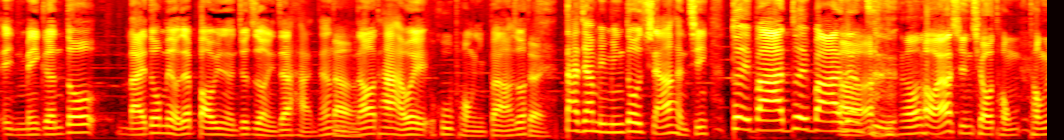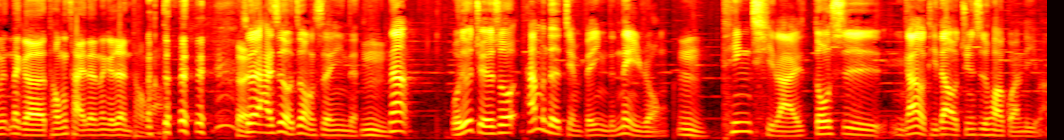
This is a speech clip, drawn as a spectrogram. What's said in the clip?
哎，每个人都来都没有在抱怨的，就只有你在喊。然后他还会呼朋引伴，他说，对，大家明明都想要很轻，对吧？对吧？这样子。哦，我要寻求同同那个同才的那个认同啊。对。所以还是有这种声音的。嗯。那我就觉得说，他们的减肥营的内容，嗯，听起来都是你刚刚有提到军事化管理嘛？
